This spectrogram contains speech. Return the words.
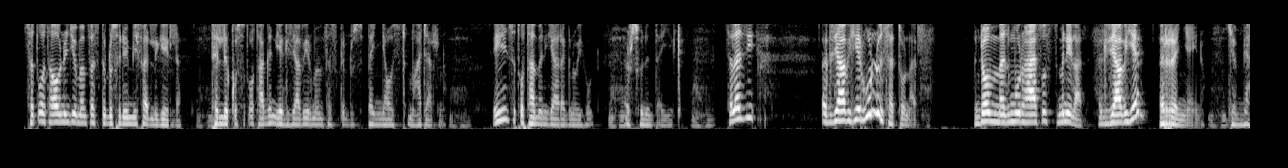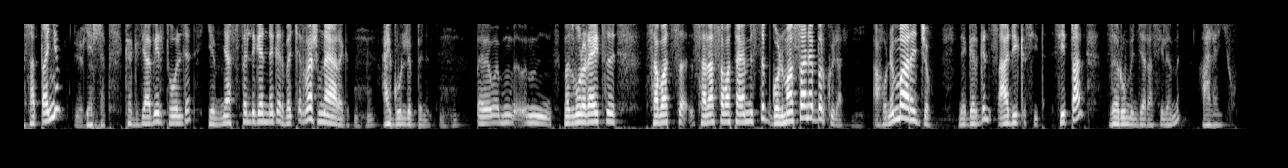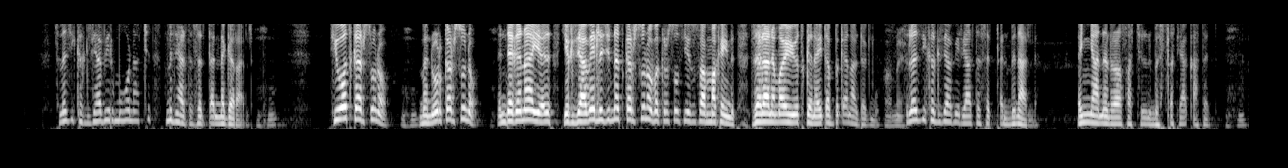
ስጦታውን እንጂ መንፈስ ቅዱስን የሚፈልግ የለም። ትልቁ ስጦታ ግን የእግዚአብሔር መንፈስ ቅዱስ በእኛ ውስጥ ማደር ነው። ይህን ስጦታ ምን እያደረግ ነው ይሆን እርሱን እንጠይቅ። ስለዚህ እግዚአብሔር ሁሉን ሰጥቶናል። እንደውም መዝሙር 23 ምን ይላል? እግዚአብሔር እረኛዬ ነው የሚያሳጣኝም የለም። ከእግዚአብሔር ተወልደን የሚያስፈልገን ነገር በጭራሽ ምን አያደረግም አይጎልብንም። መዝሙረ ዳዊት 3725 ጎልማሳ ነበርኩ ይላል። አሁንም አረጀው ነገር ግን ጻዲቅ ሲጣል ዘሩም እንጀራ ሲለምን አላየሁም። ስለዚህ ከእግዚአብሔር መሆናችን ምን ያልተሰጠን ነገር አለ? ህይወት ከእርሱ ነው። መኖር ከእርሱ ነው። እንደገና የእግዚአብሔር ልጅነት ከእርሱ ነው። በክርስቶስ ኢየሱስ አማካኝነት ዘላለማዊ ህይወት ገና ይጠብቀናል ደግሞ። ስለዚህ ከእግዚአብሔር ያልተሰጠን ምን አለ? እኛንን ራሳችንን መስጠት ያቃተን።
